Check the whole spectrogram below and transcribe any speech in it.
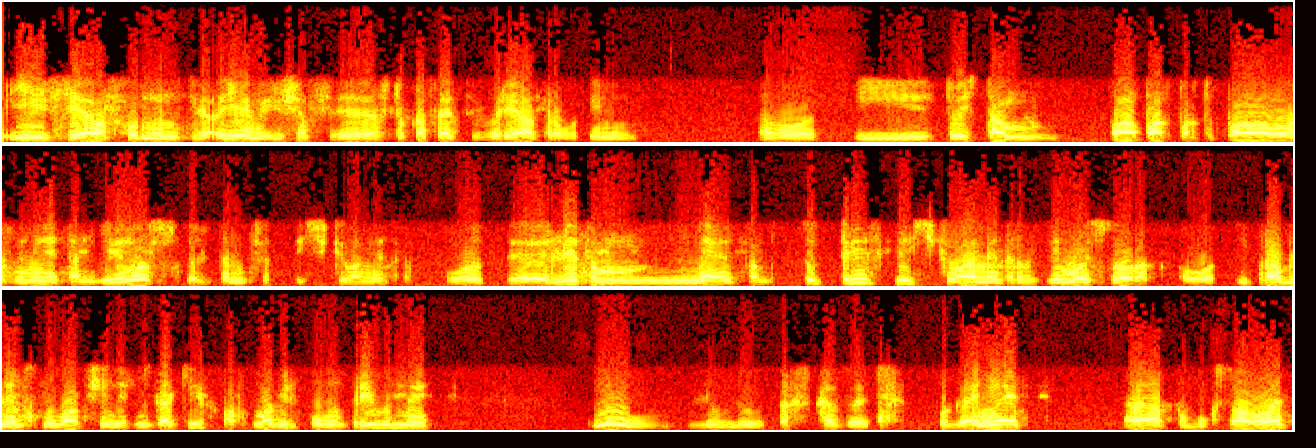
И все расходные материалы, я имею сейчас, что касается вариатора, вот именно. Вот. И, то есть там по паспорту положено менять там 90, что ли, там что-то тысяч километров. Вот. Летом меняют там тут 30 тысяч километров, зимой 40. Вот. И проблем с ним вообще нет никаких. Автомобиль полноприводный. Ну, люблю, так сказать, погонять, побуксовать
